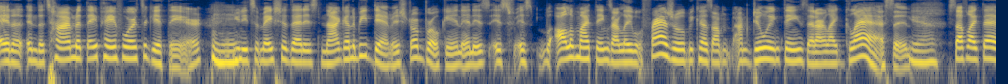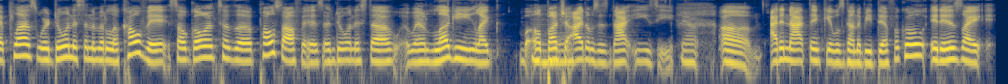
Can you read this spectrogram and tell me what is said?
in a, in the time that they pay for it to get there. Mhm. You need to make sure that it's not going to be damaged or broken, and it's, it's it's all of my things are labeled fragile because I'm I'm doing things that are like glass and yeah. stuff like that. Plus, we're doing this in the middle of COVID, so going to the post office and doing this stuff, we're lugging like a bunch of Mhm. items is not easy. Yeah. Um, I did not think it was going to be difficult. It is like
